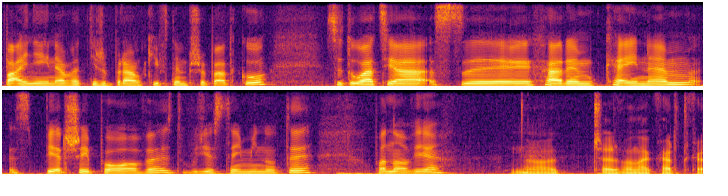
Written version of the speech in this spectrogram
fajniej nawet niż bramki w tym przypadku. Sytuacja z Harrym Kane'em z pierwszej połowy, z 20 minuty. Panowie? No, czerwona kartka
